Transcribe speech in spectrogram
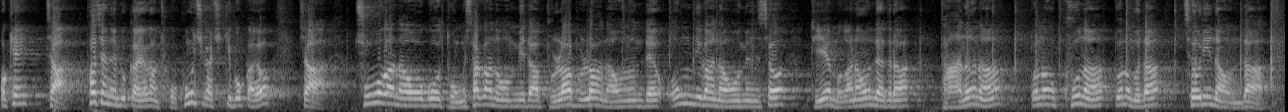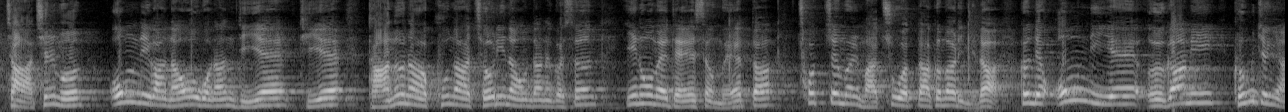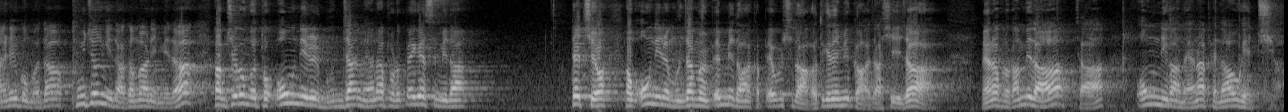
오케이? 자, 다시 한번 해볼까요? 그럼 공식화 시 켜볼까요? 자, 주어가 나오고 동사가 나옵니다. 블라블라 나오는데 옹리가 나오면서 뒤에 뭐가 나온다더라? 단어나 또는 구나 또는 뭐다? 절이 나온다. 자, 질문. 옥리가 나오고 난 뒤에 뒤에 단어나 구나 절이 나온다는 것은 이놈에 대해서 뭐 했다? 초점을 맞추었다 그 말입니다. 그런데 옥리의 어감이 긍정이 아니고 뭐다? 부정이다 그 말입니다. 그럼 지금부터 옥리를 맨 앞으로 빼겠습니다. 됐죠? 그럼 옥리를 문장면 뺍니다. 아까 빼봅시다. 어떻게 됩니까? 자 시작. 맨 앞으로 갑니다. 자 옥리가 맨 앞에 나오겠죠.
